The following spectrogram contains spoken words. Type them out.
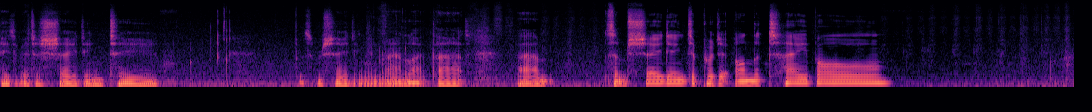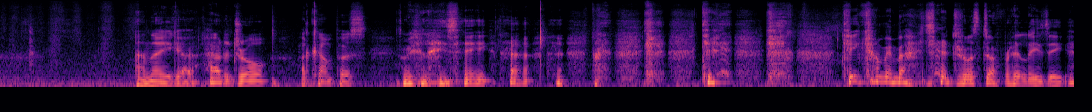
need a bit of shading too. Put some shading in around like that. Um, some shading to put it on the table. And there you go. How to draw a compass. Really easy. keep, coming back to draw stuff real easy.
